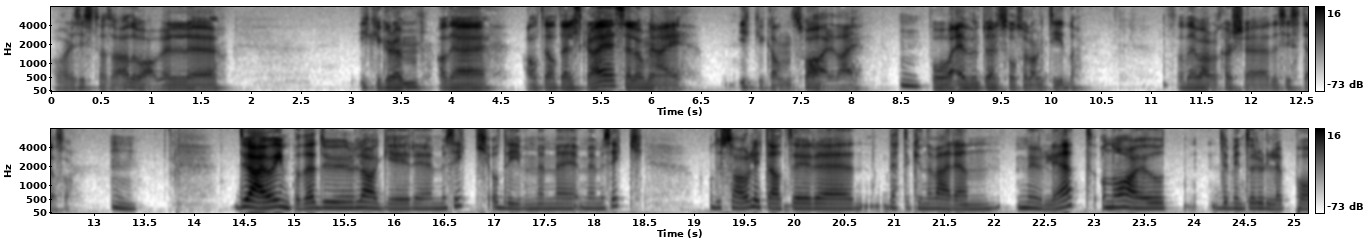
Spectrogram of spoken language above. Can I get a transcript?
hva var det siste jeg sa? Det var vel uh, Ikke glem at jeg alltid, alltid elsker deg, selv om jeg ikke kan svare deg Mm. på eventuelt så og så lang tid. da. Så det var vel kanskje det siste jeg sa. Mm. Du er jo innpå det. Du lager eh, musikk og driver med, med, med musikk. Og du sa jo litt at der, dette kunne være en mulighet. Og nå har jo det begynt å rulle på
